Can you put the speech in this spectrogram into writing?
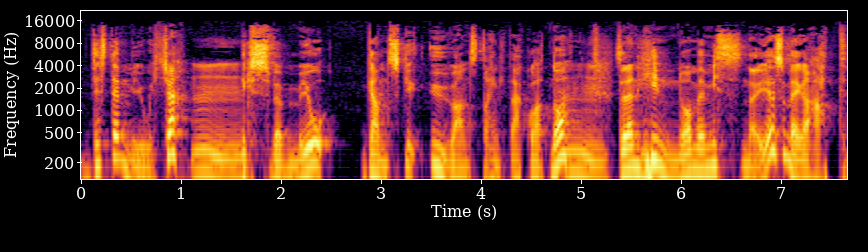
det stemmer jo ikke. Mm. Jeg svømmer jo ganske uanstrengt akkurat nå. Mm. Så den hinna med misnøye som jeg har hatt,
